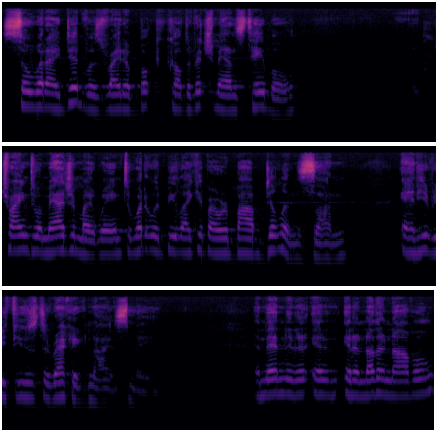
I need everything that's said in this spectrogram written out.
So what I did was write a book called The Rich Man's Table, trying to imagine my way into what it would be like if I were Bob Dylan's son and he refused to recognize me. And then in, in, in another novel,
